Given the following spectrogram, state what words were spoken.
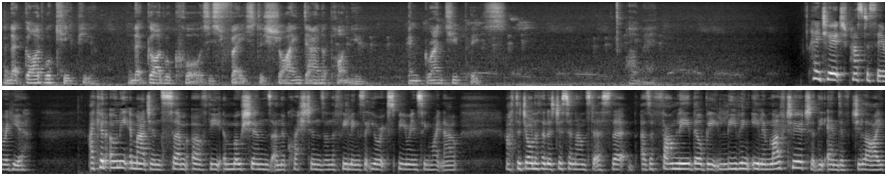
and that God will keep you and that God will cause his face to shine down upon you and grant you peace. Amen. Hey, church, Pastor Sarah here. I can only imagine some of the emotions and the questions and the feelings that you're experiencing right now after Jonathan has just announced to us that as a family they'll be leaving Elim Life Church at the end of July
